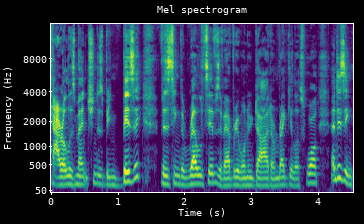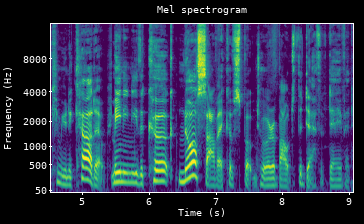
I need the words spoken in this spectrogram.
Carol is mentioned as being busy, visiting the relatives of everyone who died on Regula 1, and is incommunicado, meaning neither Kirk nor Saavik have spoken to her about the death of David.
